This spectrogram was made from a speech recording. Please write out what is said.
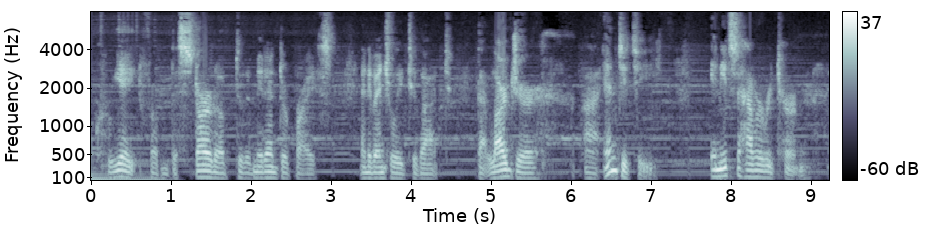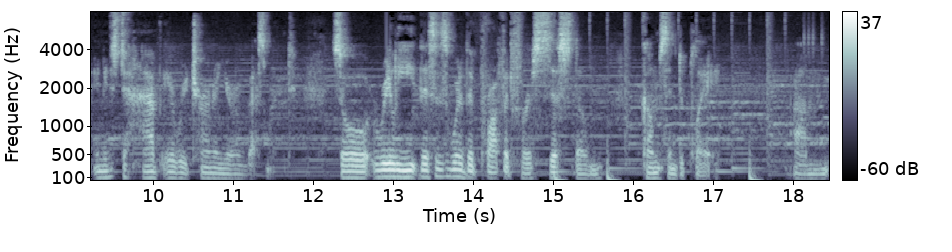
create from the startup to the mid enterprise and eventually to that that larger uh, entity, it needs to have a return. It needs to have a return on your investment. So really, this is where the profit first system comes into play. Um,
